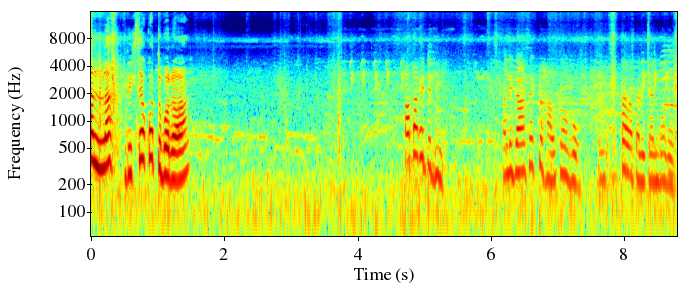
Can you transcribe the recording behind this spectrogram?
আল্লাহ, দেখছে কত বড়। পাতা কেটে দিই তাহলে গাছ একটু হালকা হব। তাড়াতাড়ি কেন বড় হব?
